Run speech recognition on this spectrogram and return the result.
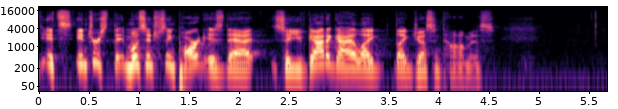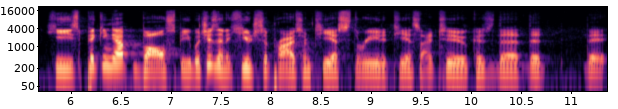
it's interest. The most interesting part is that so you've got a guy like like Justin Thomas. He's picking up ball speed, which isn't a huge surprise from TS3 to TSI2 because the the the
